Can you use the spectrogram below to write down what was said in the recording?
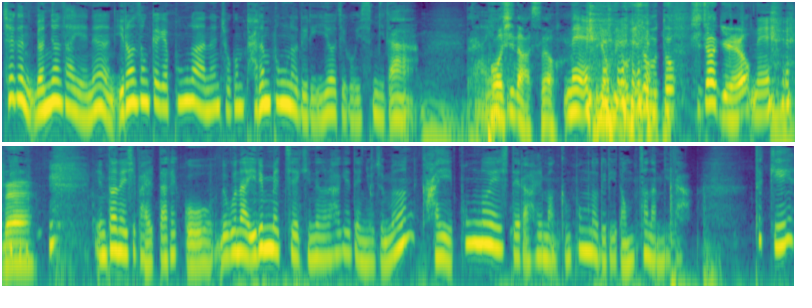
최근 몇 년 사이에는 이런 성격의 폭로와는 조금 다른 폭로들이 이어지고 있습니다. 네. 자, 벗이 나왔어요. 네. 여기, 여기 서부터 시작이에요. 네. 네. 인터넷이 발달했고 누구나 1인 매체 기능을 하게 된 요즘은 가히 폭로의 시대라 할 만큼 폭로들이 넘쳐납니다. 특히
